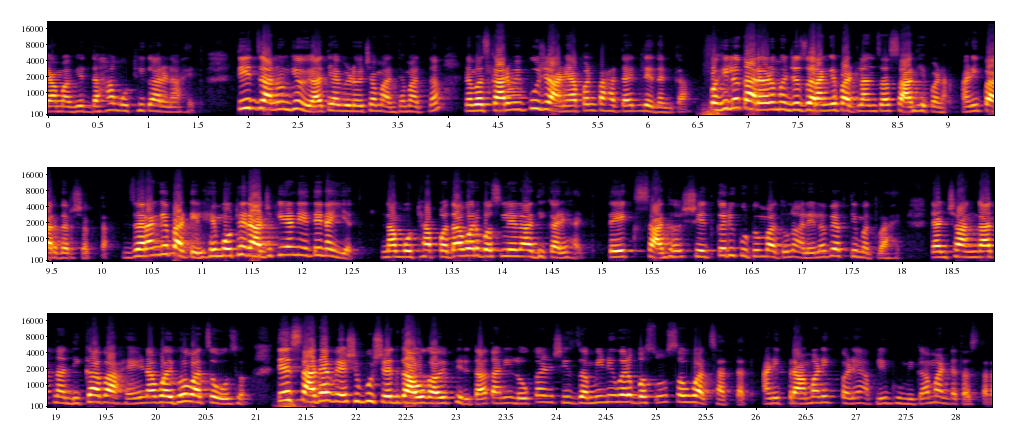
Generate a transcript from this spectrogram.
त्यामागे दहा मोठी कारणं आहेत. तीच जाणून घेऊयात या व्हिडिओच्या माध्यमातून. नमस्कार मी पूजा आणि आपण पाहतायत देदनका पहिलं कारण म्हणजे जरांगे पाटलांचा साधेपणा आणि पारदर्शकता. जरांगे पाटील हे मोठे राजकीय नेते नाहीयेत. ना मोठ्या पदावर बसलेले अधिकारी आहेत. ते एक साधं शेतकरी कुटुंबातून आलेलं व्यक्तिमत्व आहे. त्यांच्या अंगात ना दिखावा आहे ना वैभवाचं ओझं. ते साध्या वेशभूषेत गावोगावी फिरतात आणि लोकांशी जमिनीवर बसून संवाद साधतात आणि प्रामाणिकपणे आपली भूमिका मांडत असतात.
